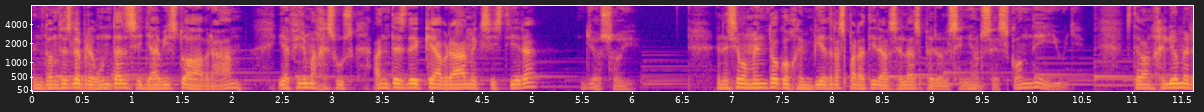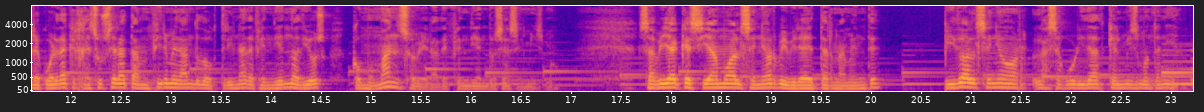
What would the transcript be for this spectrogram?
Entonces le preguntan si ya ha visto a Abraham, y afirma Jesús, antes de que Abraham existiera, yo soy. En ese momento cogen piedras para tirárselas, pero el Señor se esconde y huye. Este Evangelio me recuerda que Jesús era tan firme dando doctrina, defendiendo a Dios, como manso era defendiéndose a sí mismo. ¿Sabía que si amo al Señor viviré eternamente? ¿Pido al Señor la seguridad que él mismo tenía?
